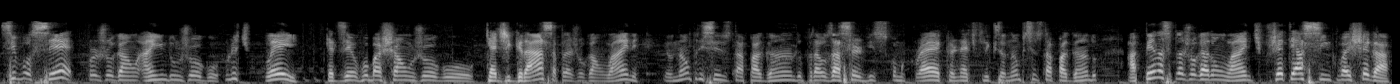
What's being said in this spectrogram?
se você for jogar um- ainda um jogo free to play, quer dizer, eu vou baixar um jogo que é de graça para jogar online, eu não preciso estar pagando para usar serviços como Cracker, Netflix, eu não preciso estar pagando apenas para jogar online, tipo GTA V vai chegar.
